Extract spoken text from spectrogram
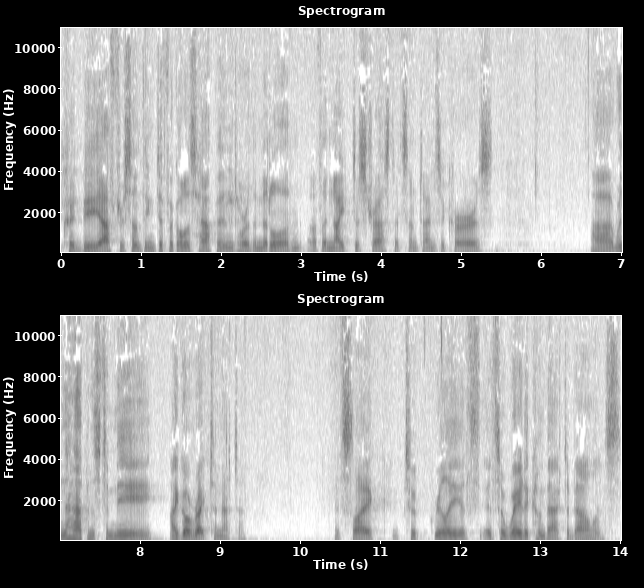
could be after something difficult has happened or the middle of, of the night distress that sometimes occurs. Uh, when that happens to me, I go right to metta. It's like to really, it's, it's a way to come back to balance.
